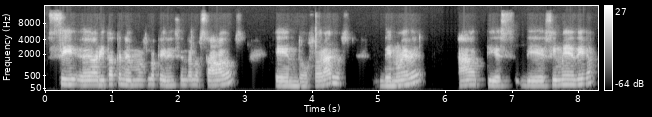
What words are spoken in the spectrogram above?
Sí, eh, ahorita tenemos lo que vienen siendo los sábados en dos horarios, de 9 a 10, 10 y media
